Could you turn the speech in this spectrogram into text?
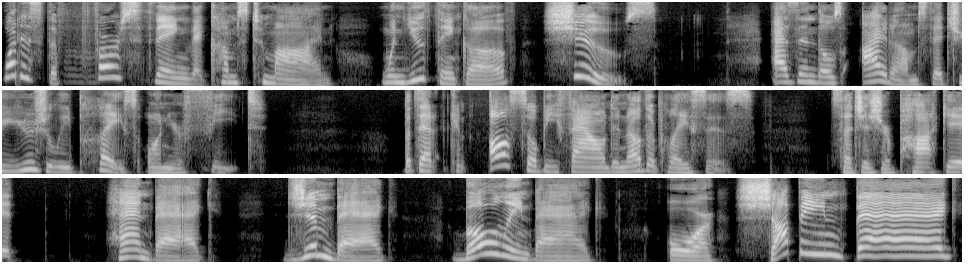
What is the first thing that comes to mind when you think of shoes? As in those items that you usually place on your feet, but that can also be found in other places, such as your pocket, handbag, gym bag, bowling bag, or shopping bag.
